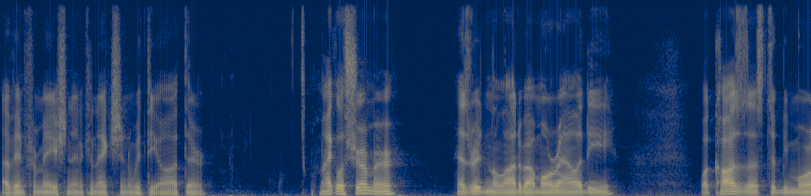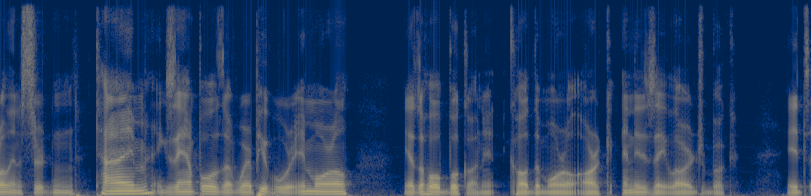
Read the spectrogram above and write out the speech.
of information and connection with the author. Michael Shermer has written a lot about morality, what causes us to be moral in a certain time, examples of where people were immoral. He has a whole book on it called The Moral Arc, and it is a large book. It's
